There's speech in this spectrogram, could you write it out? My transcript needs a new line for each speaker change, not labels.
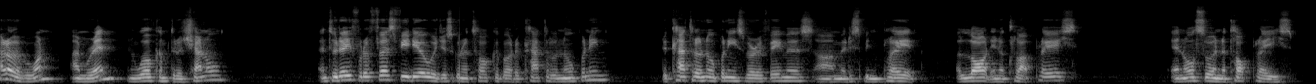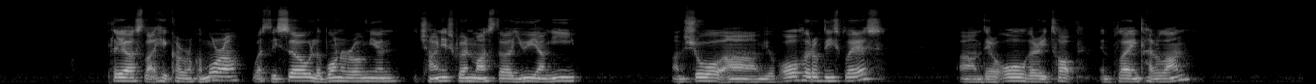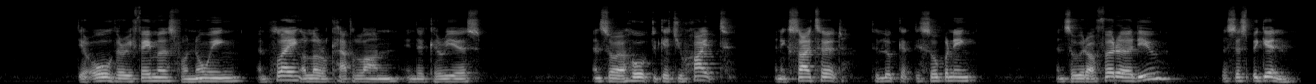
Hello everyone, I'm Ren and welcome to the channel. And today for the first video we're just going to talk about the Catalan opening. The Catalan opening is very famous, um, it has been played a lot in the club plays and also in the top plays. Players like Hikaru Nakamura, Wesley So, Levon Aronian, the Chinese Grandmaster Yu Yang Yi. I'm sure um, you've all heard of these players. Um, they're all very top in playing Catalan they're all very famous for knowing and playing a lot of Catalan in their careers. And so I hope to get you hyped and excited to look at this opening. And so without further ado, let's just begin.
